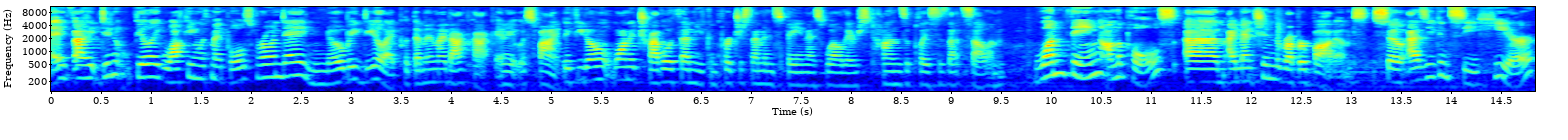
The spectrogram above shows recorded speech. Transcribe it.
if I didn't feel like walking with my poles for one day, no big deal. I put them in my backpack and it was fine. If you don't want to travel with them, you can purchase them in Spain as well. There's tons of places that sell them. One thing on the poles, um, I mentioned the rubber bottoms. So as you can see here,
